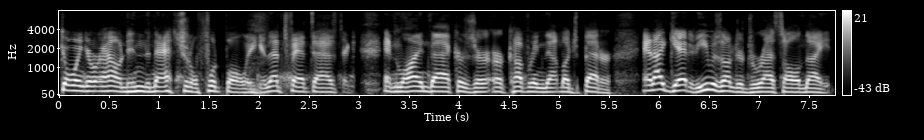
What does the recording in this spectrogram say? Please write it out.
going around in the National Football League, and that's fantastic. And linebackers are, are covering that much better. And I get it. He was under duress all night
